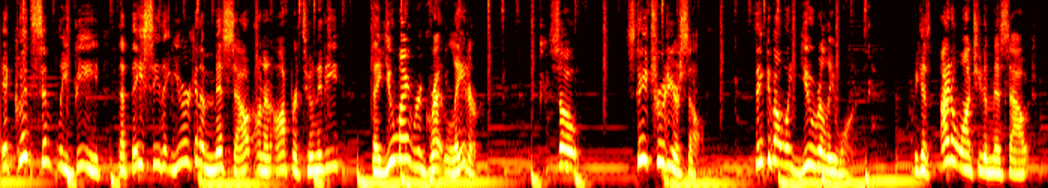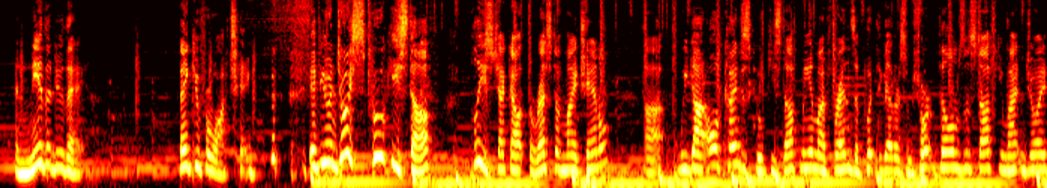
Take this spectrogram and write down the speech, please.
It could simply be that they see that you're going to miss out on an opportunity that you might regret later. So stay true to yourself. Think about what you really want. Because I don't want you to miss out, and neither do they. Thank you for watching. if you enjoy spooky stuff, please check out the rest of my channel. Uh, we got all kinds of spooky stuff. Me and my friends have put together some short films and stuff you might enjoy.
